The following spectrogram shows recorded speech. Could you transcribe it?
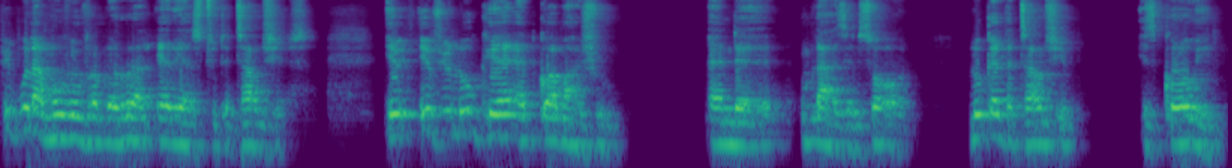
People are moving from the rural areas to the townships. If, if you look here at KwaMashu, and uh, Umlazi and so on. Look at the township, it's growing.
